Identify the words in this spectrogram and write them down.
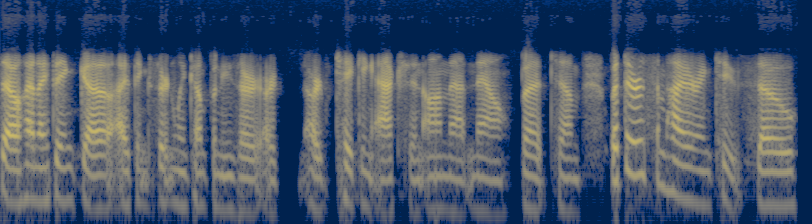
so, and I think uh, I think certainly companies are, are are taking action on that now. But um, but there is some hiring too. So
